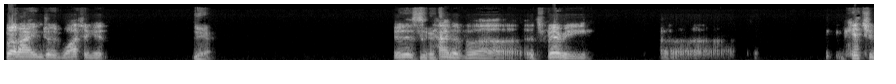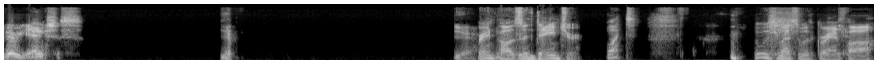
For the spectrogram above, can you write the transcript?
But I enjoyed watching it. Yeah. It is Yeah. kind of uh it's very uh it gets you very anxious. Yep. Yeah. Grandpa's in danger. What? Who's messing with Grandpa?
